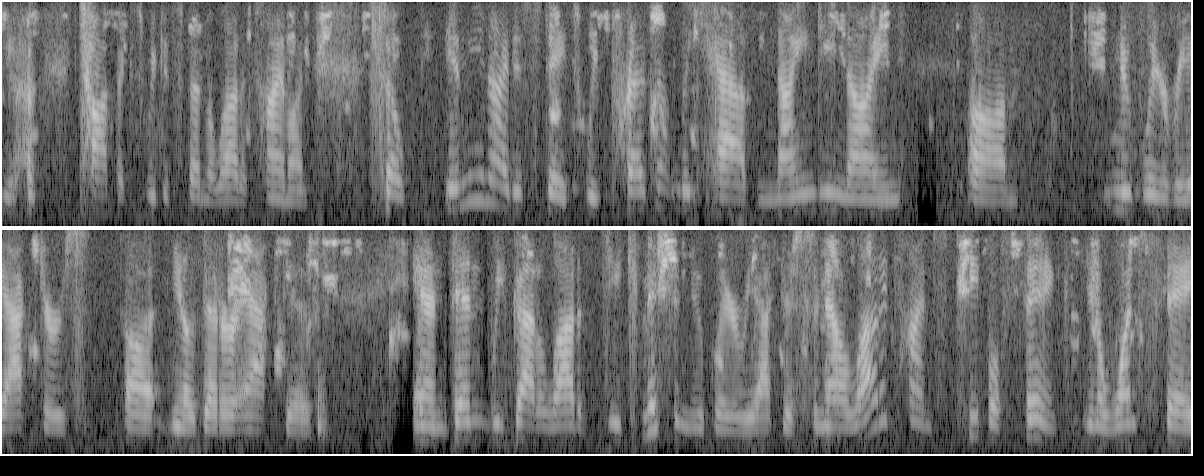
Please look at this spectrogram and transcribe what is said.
you know, topics we could spend a lot of time on. So, in the United States, we presently have 99 um, nuclear reactors, uh, you know, that are active. And then we've got a lot of decommissioned nuclear reactors. So now a lot of times people think, you know, once they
